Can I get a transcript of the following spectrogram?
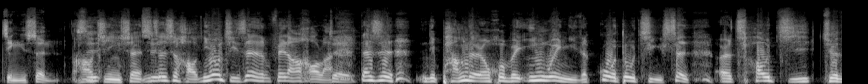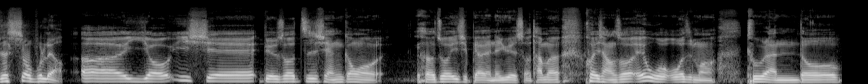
谨慎，好谨慎，这是好。你用谨慎非常好了，对。但是你旁的人会不会因为你的过度谨慎而超级觉得受不了？呃，有一些，比如说之前跟我。合作一起表演的乐手，他们会想说：“诶，我我怎么突然都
